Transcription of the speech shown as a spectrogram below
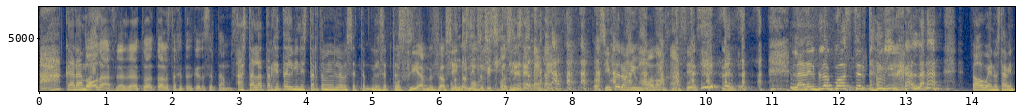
Ah, caramba. Todas, las, verdad, todas, todas las tarjetas de crédito aceptamos. Hasta la tarjeta del bienestar también la acepta- le aceptas. Pues sí, pues, pues sí, pues sí. Pues sí, pero ni modo, así es. La del blockbuster también jala. Oh, bueno, está bien.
